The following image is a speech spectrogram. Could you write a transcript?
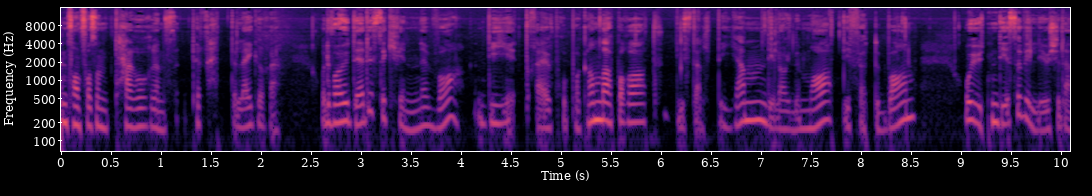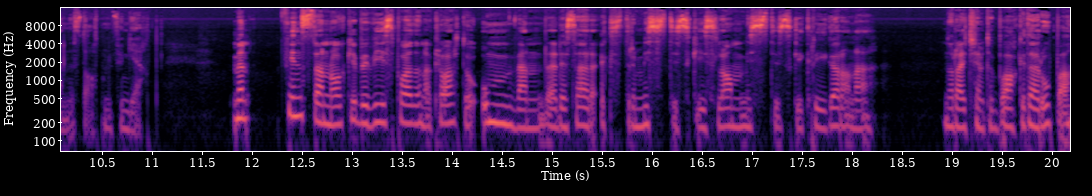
en form for sånn terrorens tilretteleggere. Og det var jo det disse kvinnene var. De drev propagandaapparat, de stelte hjem, de lagde mat, de fødte barn. Og uten de så ville jo ikke denne staten fungert. Men fins det noe bevis på at en har klart å omvende disse ekstremistiske, islamistiske krigerne når de kommer tilbake til Europa?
